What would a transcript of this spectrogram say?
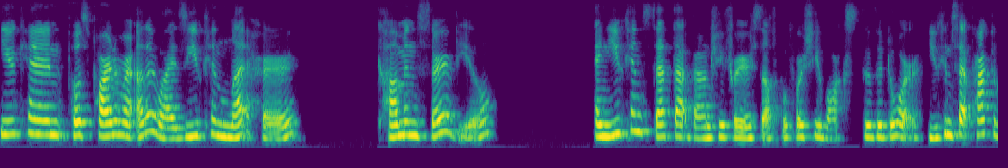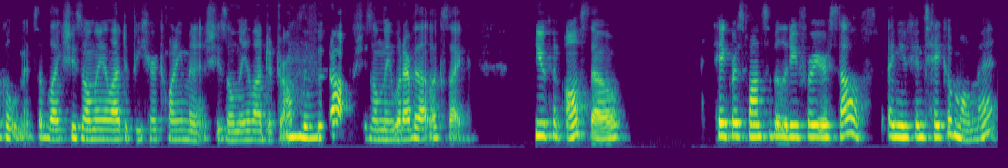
you can postpartum or otherwise, you can let her come and serve you. And you can set that boundary for yourself before she walks through the door. You can set practical limits of like she's only allowed to be here 20 minutes. She's only allowed to drop mm-hmm. the food off. She's only whatever that looks like. You can also take responsibility for yourself and you can take a moment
